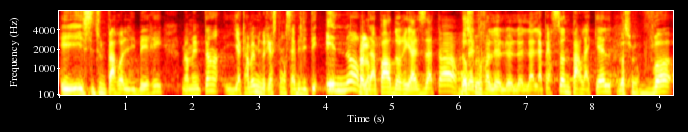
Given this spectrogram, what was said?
et, et c'est une parole libérée. Mais en même temps, il y a quand même une responsabilité énorme de la part d'un réalisateur d'être la, la personne par laquelle va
